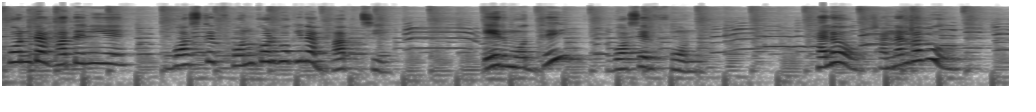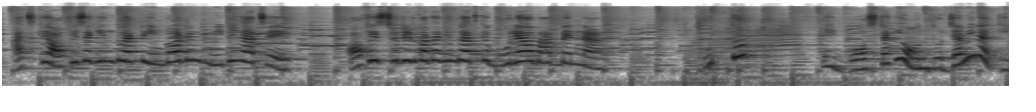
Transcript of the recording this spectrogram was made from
ফোনটা হাতে নিয়ে বসকে ফোন করব কিনা ভাবছি। এর মধ্যেই বসের ফোন। হ্যালো সান্যাল বাবু আজকে অফিসে কিন্তু একটা ইম্পর্টেন্ট মিটিং আছে। অফিস ছুটির কথা কিন্তু আজকে ভুলেও ভাববেন না। তো এই বসটা কি অন্তর্জামী নাকি?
